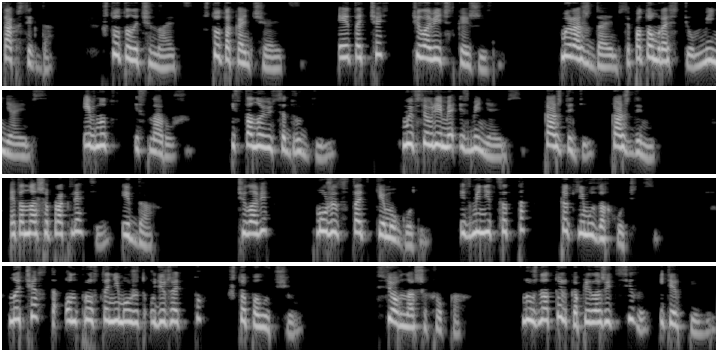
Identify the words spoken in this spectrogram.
Так всегда. Что-то начинается, что-то кончается. И это часть человеческой жизни. Мы рождаемся, потом растем, меняемся. И внутри, и снаружи. И становимся другими. Мы все время изменяемся. Каждый день, каждый миг. Это наше проклятие и дар. Человек может стать кем угодно, измениться так, как ему захочется. Но часто он просто не может удержать то, что получил. Все в наших руках. Нужно только приложить силы и терпение,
